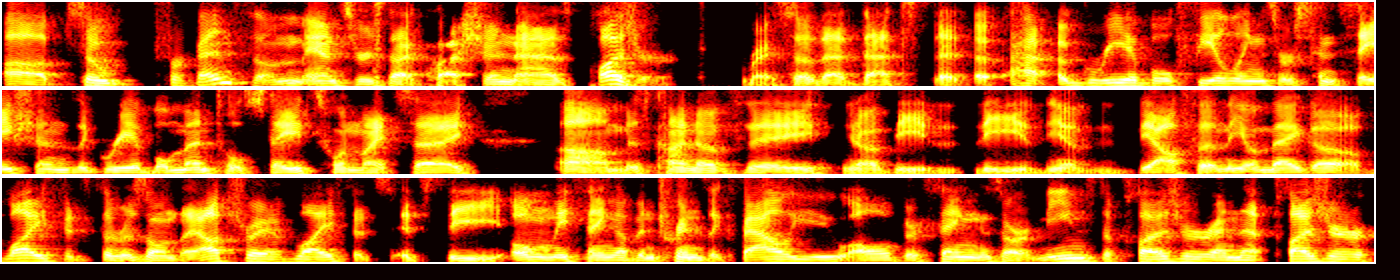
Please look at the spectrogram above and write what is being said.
uh, so for bentham answers that question as pleasure right so that that's that uh, agreeable feelings or sensations agreeable mental states one might say um, is kind of the you know the the you know, the alpha and the omega of life. It's the raison d'être of life. It's it's the only thing of intrinsic value. All other things are means to pleasure, and that pleasure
